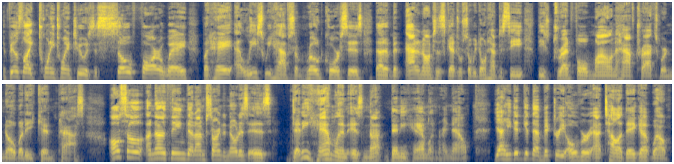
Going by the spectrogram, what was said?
It feels like 2022 is just so far away, but hey, at least we have some road courses that have been added onto the schedule so we don't have to see these dreadful mile and a half tracks where nobody can pass. Also, another thing that I'm starting to notice is Denny Hamlin is not Denny Hamlin right now. Yeah, he did get that victory over at Talladega. Well,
